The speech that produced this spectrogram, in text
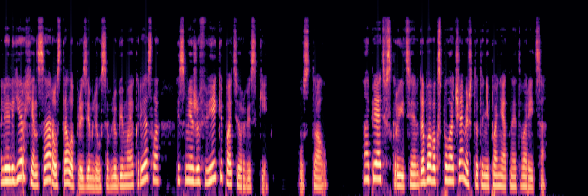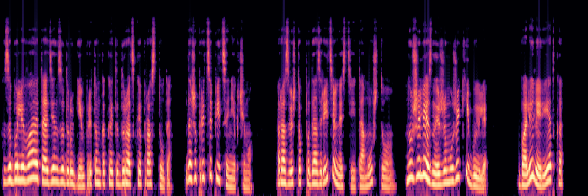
Лильер Хенсар устало приземлился в любимое кресло и, смежив веки, потер виски. Устал. Опять вскрытие, вдобавок с палачами что-то непонятное творится. Заболевают один за другим, притом какая-то дурацкая простуда. Даже прицепиться не к чему. Разве что к подозрительности и тому, что... Ну, железные же мужики были. Болели редко,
